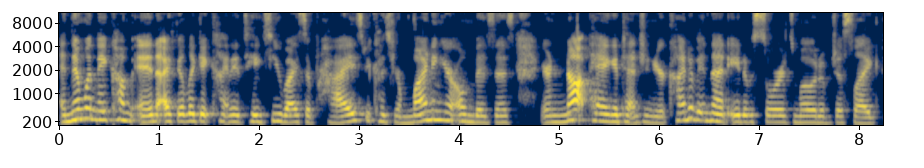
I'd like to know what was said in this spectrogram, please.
And then when they come in, I feel like it kind of takes you by surprise because you're minding your own business, you're not paying attention, you're kind of in that Eight of Swords mode of just like,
